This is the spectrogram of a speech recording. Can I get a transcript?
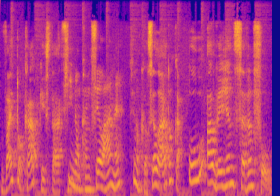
Vai tocar, porque está aqui. Se não cancelar, né? Se não cancelar, Vai tocar. o Avenged Sevenfold.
